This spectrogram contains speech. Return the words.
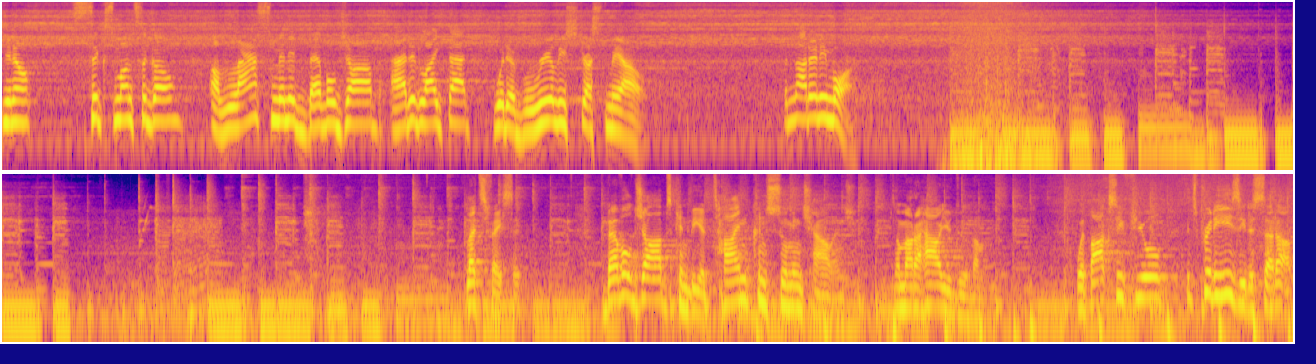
You know, six months ago, a last minute bevel job added like that would have really stressed me out. But not anymore. Let's face it, bevel jobs can be a time-consuming challenge, no matter how you do them. With OxyFuel, it's pretty easy to set up,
